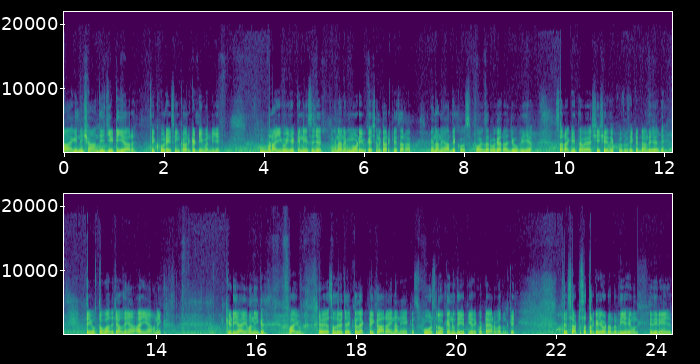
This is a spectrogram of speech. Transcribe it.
ਆ ਹੈਗੀ ਨਿਸ਼ਾਨ ਦੀ GTR ਦੇਖੋ ਰੇਸਿੰਗ ਕਾਰ ਗੱਡੀ ਬੰਨੀ ਹੈ। ਬਣਾਈ ਹੋਈ ਹੈ ਕਿੰਨੀ ਸਜ, ਇਹਨਾਂ ਨੇ ਮੋਡੀਫਿਕੇਸ਼ਨ ਕਰਕੇ ਸਾਰਾ। ਇਹਨਾਂ ਨੇ ਆ ਦੇਖੋ ਸਪੋਇਲਰ ਵਗੈਰਾ ਜੋ ਵੀ ਆ, ਸਾਰਾ ਕੀਤਾ ਹੋਇਆ। ਸ਼ੀਸ਼ੇ ਦੇਖੋ ਤੁਸੀਂ ਕਿਦਾਂ ਦੇ ਆ ਇਹਦੇ। ਤੇ ਉਸ ਤੋਂ ਬਾਅਦ ਚੱਲਦੇ ਆ ਇੱਕ, ਕਿਹੜੀ ਆਈਓਨਿਕ 5 ਇਹ ਅਸਲ ਦੇ ਵਿੱਚ ਇੱਕ ਇਲੈਕਟ੍ਰਿਕ ਕਾਰ ਆ। ਇਹਨਾਂ ਨੇ ਇੱਕ ਸਪੋਰਟਸ ਲੋਕਾਂ ਨੂੰ ਦੇ ਦਿੱਤੀ ਆ। ਦੇਖੋ ਟਾਇਰ ਬਦਲ ਕੇ। ਤੇ 60 70 ਕੁ ਡਾਲਰ ਦੀ ਇਹ ਹੁੰਦੀ। ਇਹਦੀ ਰੇਂਜ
